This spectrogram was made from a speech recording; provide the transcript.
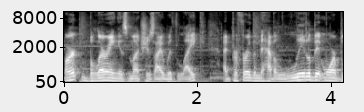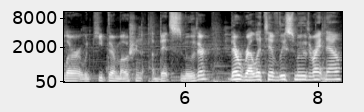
aren't blurring as much as I would like. I'd prefer them to have a little bit more blur. It would keep their motion a bit smoother. They're relatively smooth right now,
